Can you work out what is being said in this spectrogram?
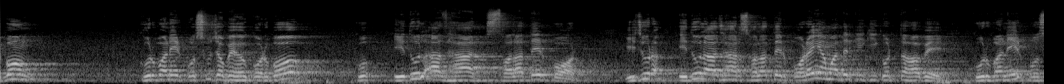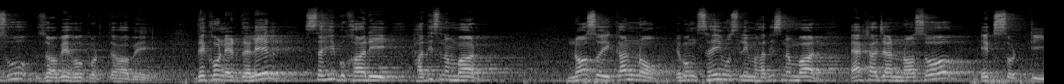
এবং কোরবানির পশু জবেহ করব ঈদুল আজহার সলাতের পর। ইজুর ঈদুল আজহার সলাতের পরেই আমাদেরকে কি করতে হবে? কুরবানির পশু জবেহ করতে হবে। দেখুন এর দলিল, সহি বুখারি হাদিস নম্বর নশো একান্ন এবং সহি মুসলিম হাদিস নম্বর এক হাজার নশো একষট্টি।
